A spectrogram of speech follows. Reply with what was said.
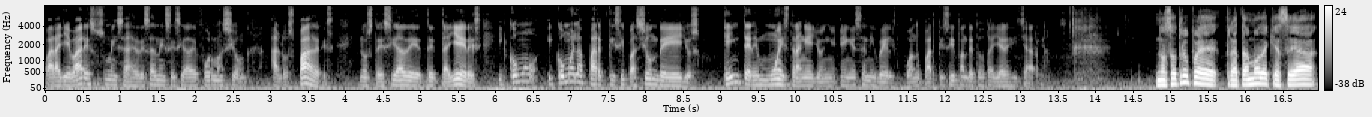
para llevar esos mensajes de esa necesidad de formación a los padres. Nos decía de, talleres. ¿Y cómo, ¿Y cómo es la participación de ellos? ¿Qué interés muestran ellos en, en ese nivel cuando participan de estos talleres y charlas? Nosotros pues tratamos de que sea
